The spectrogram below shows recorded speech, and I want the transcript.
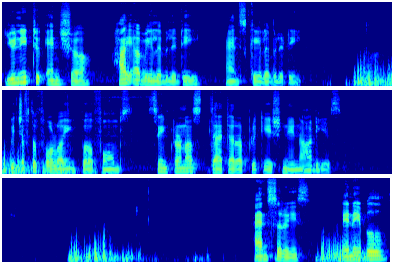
You need to ensure high availability and scalability. Which of the following performs synchronous data replication in RDS? Answer is enable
